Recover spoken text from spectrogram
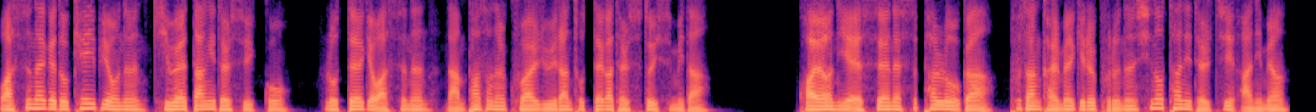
왓슨에게도 KBO는 기회의 땅이 될 수 있고 롯데에게 왓슨은 난파선을 구할 유일한 돛대가 될 수도 있습니다. 과연 이 SNS 팔로우가 부산 갈매기를 부르는 신호탄이 될지 아니면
